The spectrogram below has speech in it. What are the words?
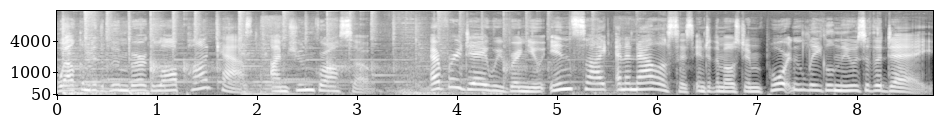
Welcome to the Bloomberg Law Podcast. I'm June Grasso. Every day we bring you insight and analysis into the most important legal news of the day.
